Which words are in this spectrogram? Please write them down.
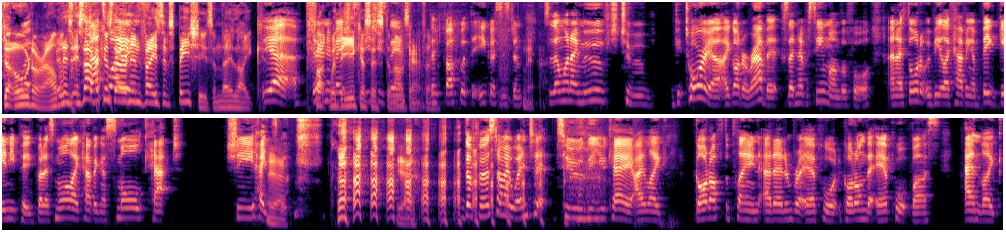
to own a rabbit. Is, is that That's because why they're an it's- invasive species and they like? Yeah. they're Fuck an with the invasive species. ecosystem They, or something. They fuck with the ecosystem. So then when I moved to Victoria, I got a rabbit because I'd never seen one before. And I thought it would be like having a big guinea pig, but it's more like having a small cat. She hates Yeah. me. yeah. the first time I went to, to the UK, I like got off the plane at Edinburgh Airport, got on the airport bus, and like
